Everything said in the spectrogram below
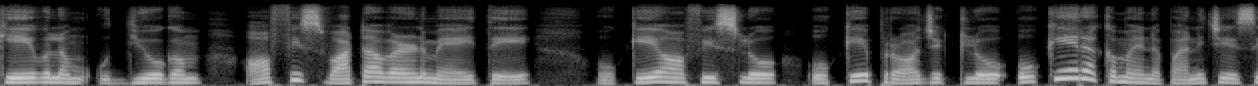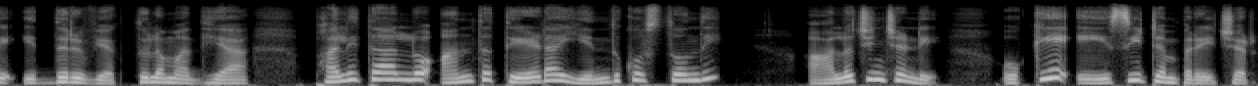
కేవలం ఉద్యోగం ఆఫీస్ వాతావరణమే అయితే ఒకే ఆఫీస్లో ఒకే ప్రాజెక్ట్లో ఒకే రకమైన పనిచేసే ఇద్దరు వ్యక్తుల మధ్య ఫలితాల్లో అంత తేడా ఎందుకొస్తోంది? ఆలోచించండి. ఒకే ఏసీ టెంపరేచర్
